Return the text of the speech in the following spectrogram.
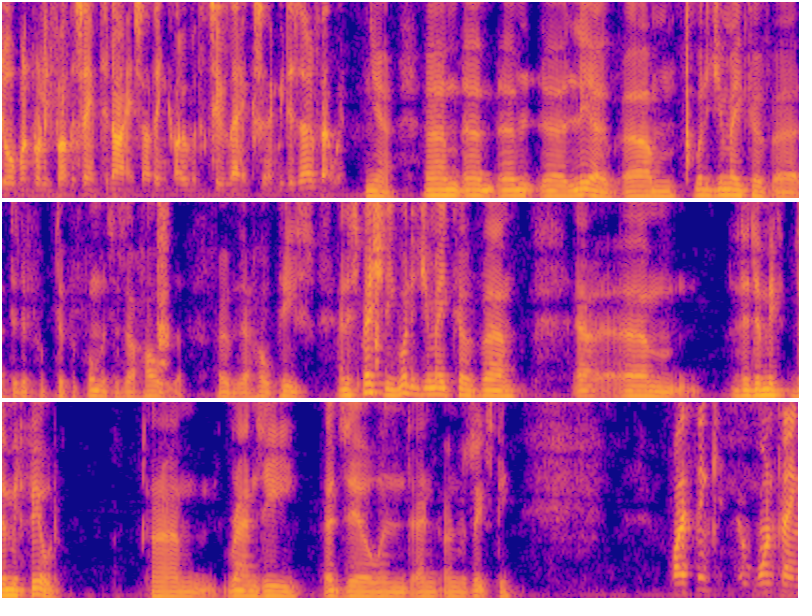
Dortmund probably felt the same tonight. So I think over the two legs, I think we deserve that win. Yeah. Um, um, um, uh, Leo, um, what did you make of uh, the, the performance as a whole over the whole piece, and especially what did you make of um, uh, um, the the, mid, the midfield, Ramsey, Özil, and and and Rosicky? Well, I think one thing,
